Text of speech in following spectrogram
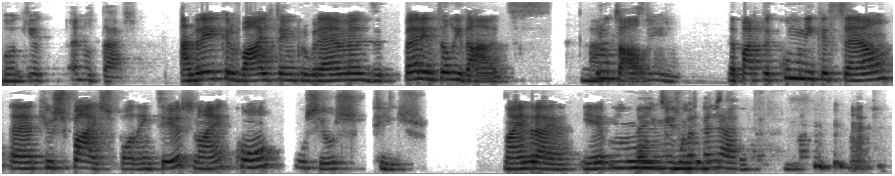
vou aqui anotar. A Andreia Carvalho tem um programa de parentalidade ah, brutal. Ah, da parte da comunicação uh, que os pais podem ter, não é? Com os seus filhos. Não é, Andréia? E é muito, mesmo muito a calhar.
